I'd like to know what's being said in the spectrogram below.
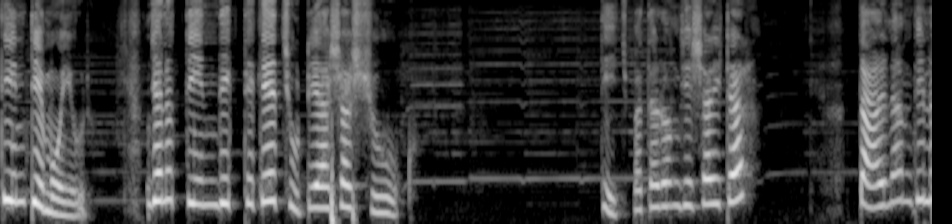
তিনটে ময়ূর, যেন তিন দিক থেকে ছুটে আসা সুখ। তেজপাতা রং যে শাড়িটার, তার নাম দিল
